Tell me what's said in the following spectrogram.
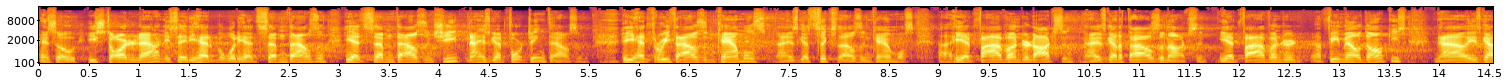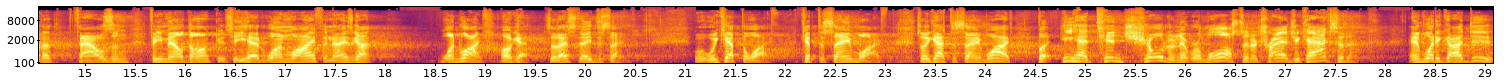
And so he started out and he said he had, what he had, 7,000? He had 7,000 sheep, now he's got 14,000. He had 3,000 camels, now he's got 6,000 camels. Uh, he had 500 oxen, now he's got 1,000 oxen. He had 500 uh, female donkeys, now he's got 1,000 female donkeys. He had one wife and now he's got one wife. Okay, so that stayed the same. We kept the wife kept the same wife. So he got the same wife, but he had 10 children that were lost in a tragic accident. And what did God do?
